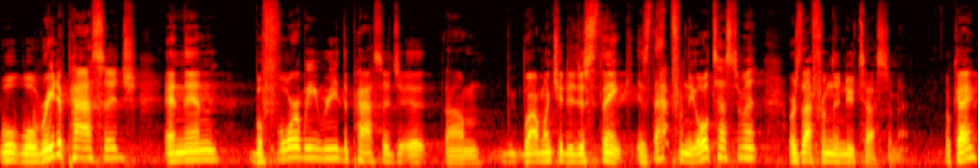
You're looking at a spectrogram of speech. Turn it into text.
we'll, we'll read a passage, and then before we read the passage, it, um, I want you to just think is that from the Old Testament or is that from the New Testament? Okay?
